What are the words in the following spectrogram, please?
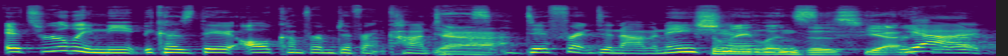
it's really neat because they all come from different contexts, Yeah. different denominations. So many lenses, yeah. For Yeah,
